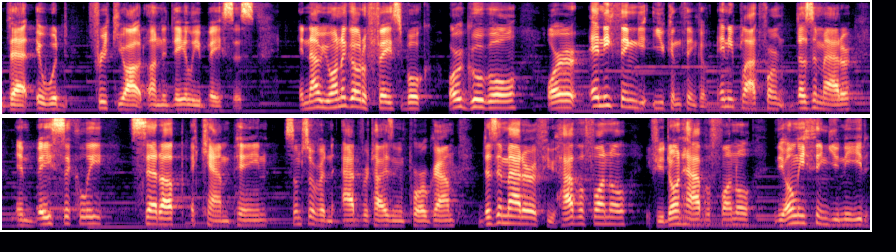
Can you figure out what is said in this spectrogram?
that it would freak you out on a daily basis. And now you want to go to Facebook or Google or anything you can think of, any platform, doesn't matter, and basically set up a campaign, some sort of an advertising program. Doesn't matter if you have a funnel, if you don't have a funnel, the only thing you need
